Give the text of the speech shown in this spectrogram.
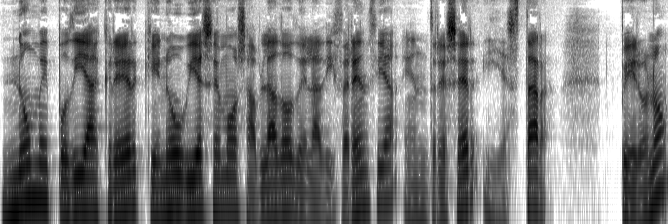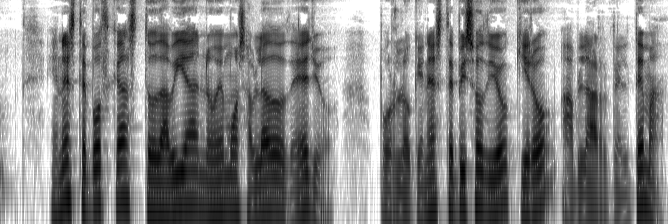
no me podía creer que no hubiésemos hablado de la diferencia entre ser y estar. Pero no, en este podcast todavía no hemos hablado de ello, por lo que en este episodio quiero hablar del tema.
